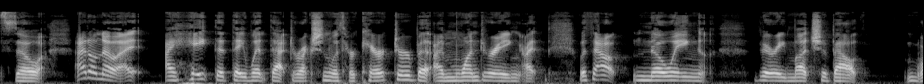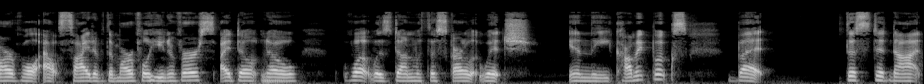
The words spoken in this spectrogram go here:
So I don't know. I I hate that they went that direction with her character, but I'm wondering, I, without knowing very much about Marvel outside of the Marvel universe, I don't mm-hmm. know what was done with the Scarlet Witch in the comic books, but this did not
